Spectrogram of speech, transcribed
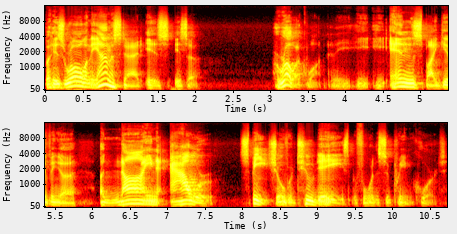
But his role in the Amistad is, is a heroic one. And he, he, he ends by giving a, a nine hour speech over two days before the Supreme Court.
